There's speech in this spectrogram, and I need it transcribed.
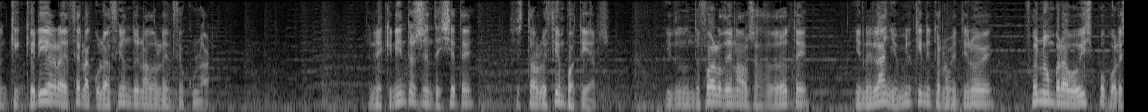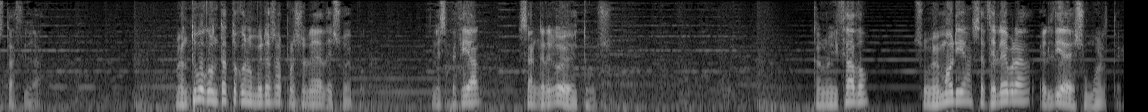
a quien quería agradecer la curación de una dolencia ocular. En el 567 se estableció en Poitiers, y donde fue ordenado sacerdote, y en el año 1599 fue nombrado obispo por esta ciudad. Mantuvo contacto con numerosas personalidades de su época, en especial San Gregorio de Tours. Canonizado, su memoria se celebra el día de su muerte,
